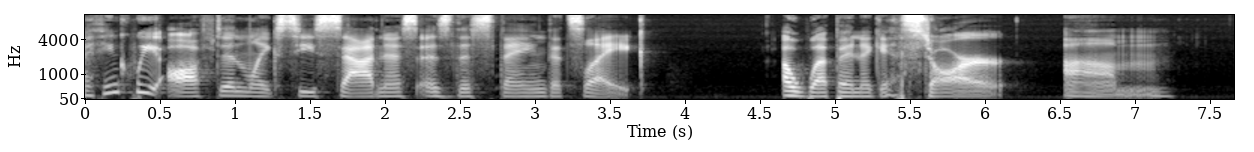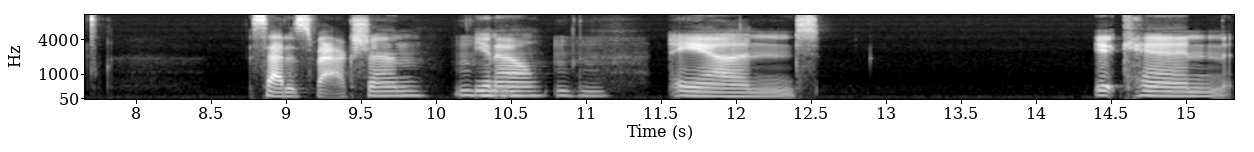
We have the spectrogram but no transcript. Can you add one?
I think we often like see sadness as this thing that's like a weapon against our um satisfaction, you mm-hmm. know? Mm-hmm. And it can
